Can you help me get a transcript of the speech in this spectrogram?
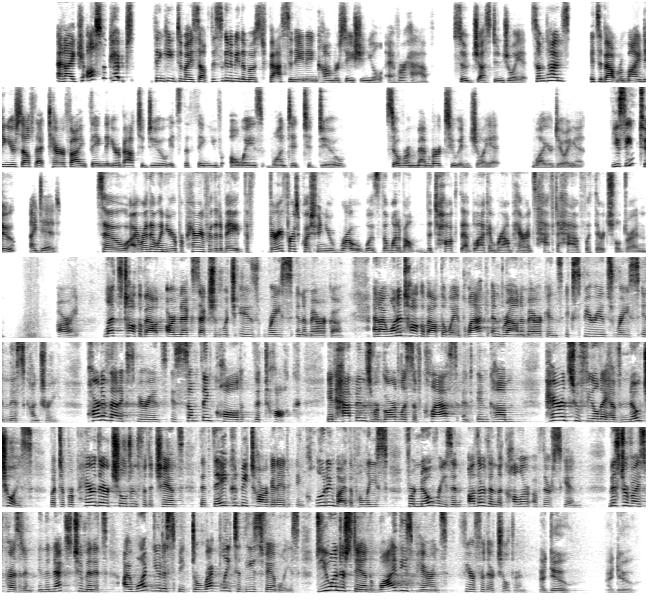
And I also kept thinking to myself, this is going to be the most fascinating conversation you'll ever have. So just enjoy it. Sometimes it's about reminding yourself that terrifying thing that you're about to do. It's the thing you've always wanted to do. So remember to enjoy it while you're doing it. You seem to. I did. So I read that when you were preparing for the debate, the very first question you wrote was the one about the talk that black and brown parents have to have with their children. All right. Let's talk about our next section, which is race in America. And I want to talk about the way black and brown Americans experience race in this country. Part of that experience is something called the talk. It happens regardless of class and income. Parents who feel they have no choice but to prepare their children for the chance that they could be targeted, including by the police, for no reason other than the color of their skin. Mr. Vice President, in the next two minutes, I want you to speak directly to these families. Do you understand why these parents fear for their children? I do. I do.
